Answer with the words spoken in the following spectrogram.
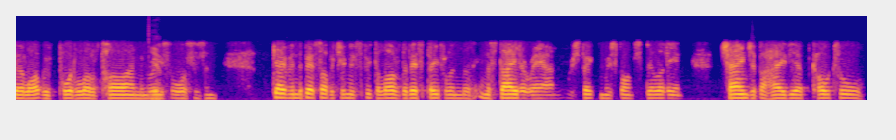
feel like we've poured a lot of time and yep. resources and gave him the best opportunity to speak to a lot of the best people in the in the state around respect and responsibility and change of behaviour, cultural,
